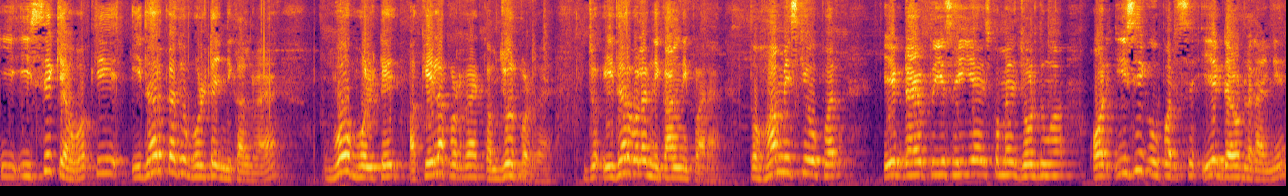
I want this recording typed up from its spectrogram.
इससे क्या हुआ कि इधर का जो वोल्टेज निकल रहा है, वो वोल्टेज अकेला पड़ रहा है, कमज़ोर पड़ रहा है, जो इधर वाला निकाल नहीं पा रहा है। तो हम इसके ऊपर एक डायोड तो ये सही है, इसको मैं जोड़ दूँगा और इसी के ऊपर से एक डायोड लगाएँगे।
